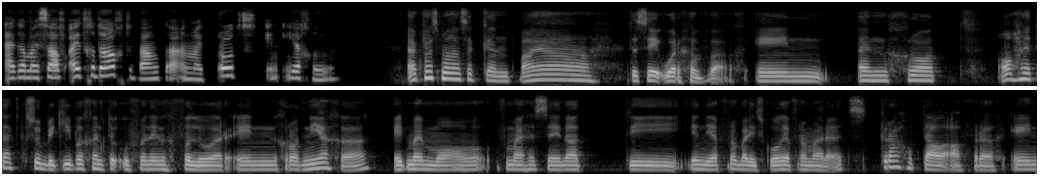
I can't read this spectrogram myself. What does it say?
Ek het myself uitgedaag te danke aan my trots en ego. Ek was maar as 'n kind baie te sê oorgewig en in graad Al het ek so bietjie begin te oefen en verloor en graad 9 het my ma vir my gesê dat die een juffrou by die skool juffrou Marits kragoptel afrig en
